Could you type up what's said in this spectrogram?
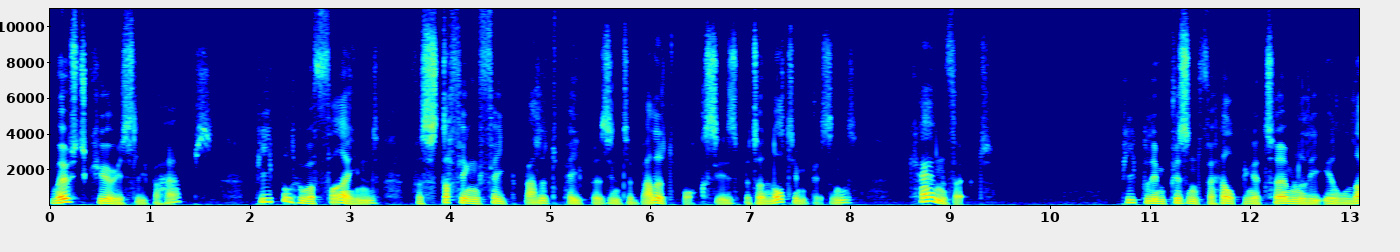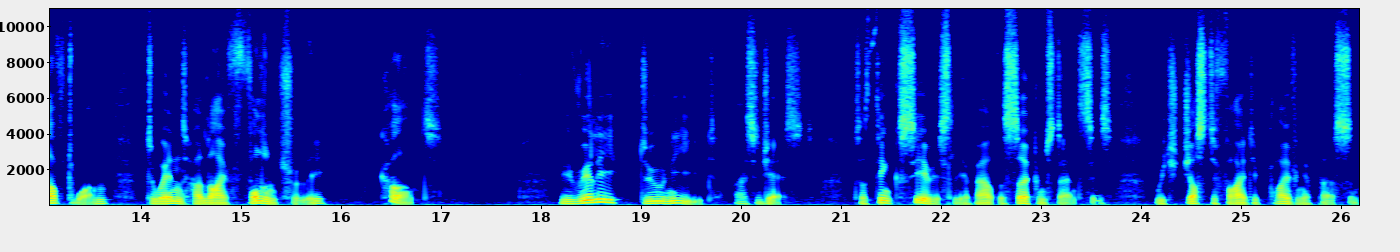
Most curiously, perhaps, people who are fined for stuffing fake ballot papers into ballot boxes but are not imprisoned can vote people imprisoned for helping a terminally ill loved one to end her life voluntarily can't. We really do need, I suggest, to think seriously about the circumstances which justify depriving a person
